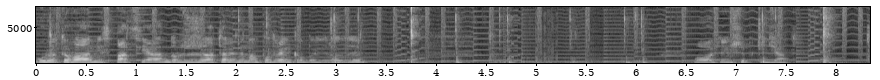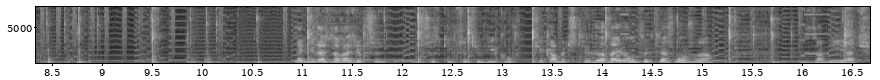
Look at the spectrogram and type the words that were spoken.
Uratowała mnie spacja. Dobrze, że latarynę mam pod ręką, moi drodzy. O, ten szybki dziad. Jak widać, na razie przy, wszystkich przeciwników. Ciekawe, czy tych latających też można zabijać.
